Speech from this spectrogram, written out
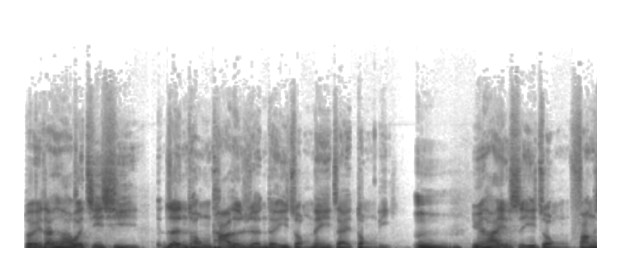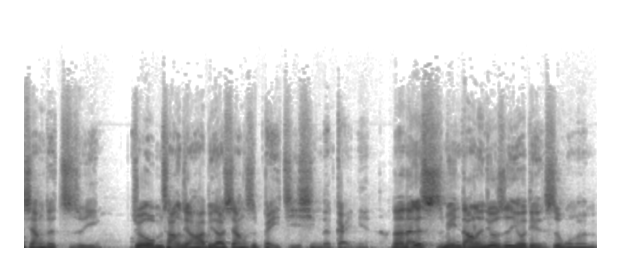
对，但是他会激起认同他的人的一种内在动力。嗯，因为它也是一种方向的指引，就是我们常讲它比较像是北极星的概念。那那个使命当然就是有点是我们。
